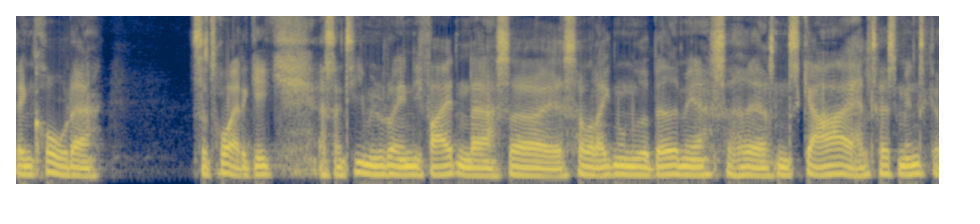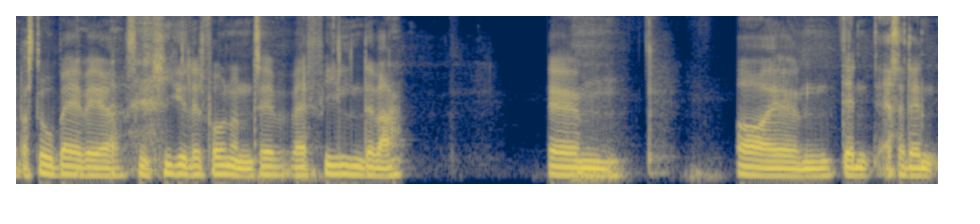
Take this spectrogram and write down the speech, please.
den krog der, så tror jeg, det gik altså 10 minutter ind i fighten der, så, så var der ikke nogen ude at bade mere. Så havde jeg sådan en skare af 50 mennesker, der stod bagved og sådan kiggede lidt forundrende til, hvad filen det var. Øhm, og øhm, den, altså den,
